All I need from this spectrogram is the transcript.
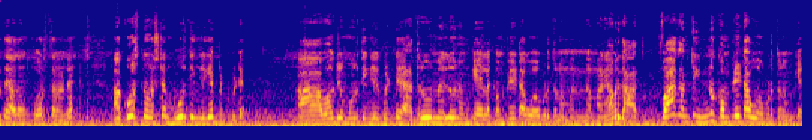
ಅಂತ ಯಾವುದೋ ಒಂದು ಕೋರ್ಸ್ ತಗೊಂಡೆ. ಆ ಕೋರ್ಸ್ನೂ ಅಷ್ಟೇ ಮೂರು ತಿಂಗಳಿಗೆ ಬಿಟ್ಬಿಟ್ಟೆ. ಆವಾಗಲೂ ಮೂರು ತಿಂಗಳಿಗೆ ಬಿಟ್ಟು. ಅದ್ರ ಮೇಲೂ ನಮಗೆ ಎಲ್ಲ ಕಂಪ್ಲೀಟಾಗಿ ಹೋಗ್ಬಿಡ್ತು ನಮ್ಮ ನಮ್ಮ ಮನೆಯವ್ರಿಗೆ. ಅವಾಗಂತೂ ಇನ್ನೂ ಕಂಪ್ಲೀಟಾಗಿ ಹೋಗ್ಬಿಡ್ತು ನಮಗೆ.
